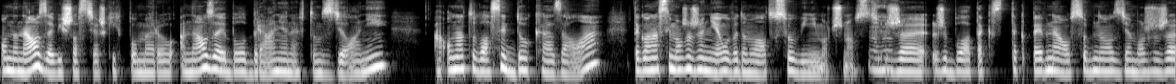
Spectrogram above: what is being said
ona naozaj vyšla z ťažkých pomerov a naozaj bolo bránené v tom vzdelaní, a ona to vlastne dokázala, tak ona si možno, že neuvedomovala tú svoju výnimočnosť. Mm-hmm. Že, že bola tak, tak pevná osobnosť a možno, že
